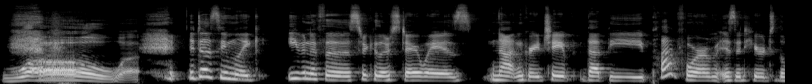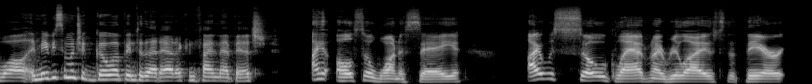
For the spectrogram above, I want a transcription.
whoa. It does seem like even if the circular stairway is not in great shape, that the platform is adhered to the wall, and maybe someone should go up into that attic and find that bitch. I also want to say, I was so glad when I realized that there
